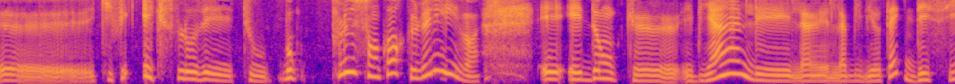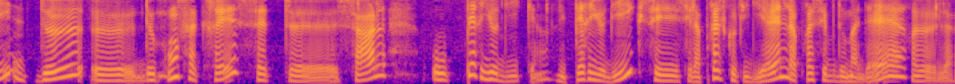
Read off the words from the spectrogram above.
euh, qui fait exploser tout. Beaucoup plus encore que le livre. Et, et donc, euh, eh bien, les, la, la, bibliothèque décide de, euh, de consacrer cette euh, salle aux périodiques. Hein. Les périodiques, c'est la presse quotidienne, la presse hebdomadaire, euh, la,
